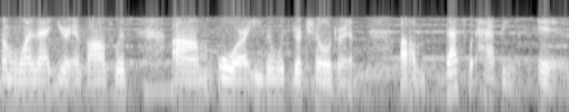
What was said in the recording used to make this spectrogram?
someone that you're involved with um, or even with your children. Um, that's what happiness is.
